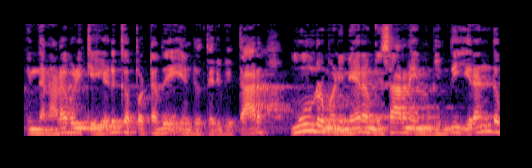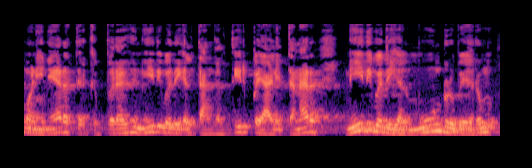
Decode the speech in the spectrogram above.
இந்த நடவடிக்கை எடுக்கப்பட்டது என்று தெரிவித்தார். மூன்று மணி நேரம் விசாரணை முடிந்து இரண்டு மணி நேரத்திற்கு பிறகு நீதிபதிகள் தங்கள் தீர்ப்பை அளித்தனர். நீதிபதிகள் மூன்று பேரும்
